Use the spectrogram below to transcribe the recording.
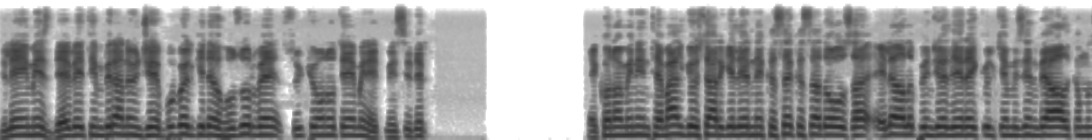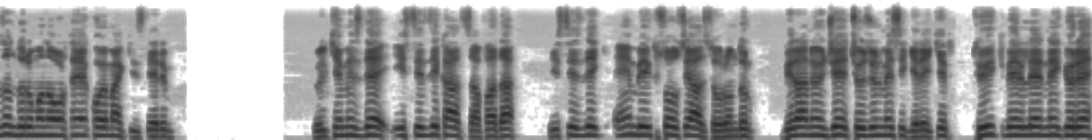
Dileğimiz devletin bir an önce bu bölgede huzur ve sükunu temin etmesidir. Ekonominin temel göstergelerini kısa kısa da olsa ele alıp inceleyerek ülkemizin ve halkımızın durumunu ortaya koymak isterim. Ülkemizde işsizlik had safhada. İşsizlik en büyük sosyal sorundur. Bir an önce çözülmesi gerekir. TÜİK verilerine göre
